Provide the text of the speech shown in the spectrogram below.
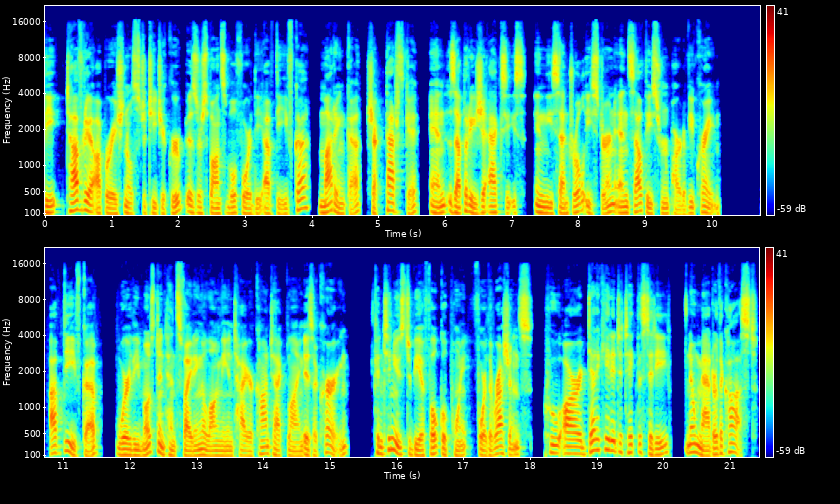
The Tavria Operational Strategic Group is responsible for the Avdiivka, Marinka, Shakhtarske, and Zaporizhia axes in the central, eastern, and southeastern part of Ukraine. Avdiivka, where the most intense fighting along the entire contact line is occurring, continues to be a focal point for the Russians, who are dedicated to take the city no matter the cost.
